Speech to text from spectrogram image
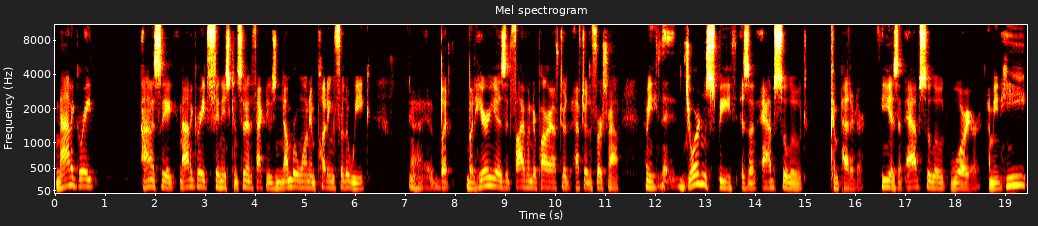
Not a great, honestly, not a great finish considering the fact that he was number one in putting for the week. Uh, but but here he is at five under par after after the first round. I mean, Jordan Spieth is an absolute competitor. He is an absolute warrior. I mean, he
